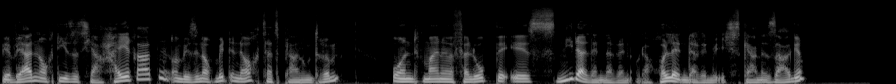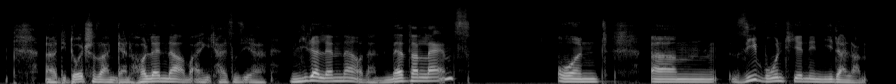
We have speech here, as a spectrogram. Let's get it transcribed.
Wir werden auch dieses Jahr heiraten und wir sind auch mit in der Hochzeitsplanung drin. Und meine Verlobte ist Niederländerin oder Holländerin, wie ich es gerne sage. Äh, die Deutschen sagen gern Holländer, aber eigentlich heißen sie ja Niederländer oder Netherlands. Und ähm, sie wohnt hier in den Niederlanden.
